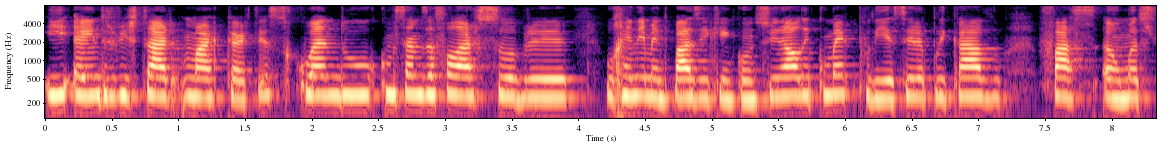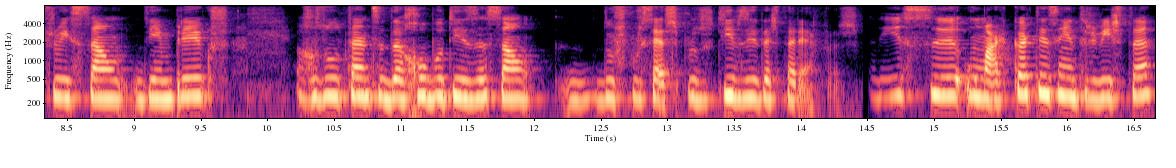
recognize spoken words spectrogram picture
e a entrevistar Mark Curtis quando começamos a falar sobre o rendimento básico incondicional e como é que podia ser aplicado face a uma destruição de empregos resultante da robotização dos processos produtivos e das tarefas. Disse o Mark Curtis em entrevista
